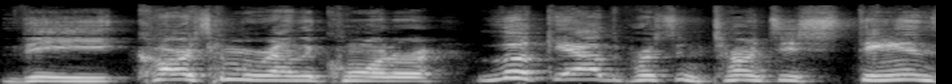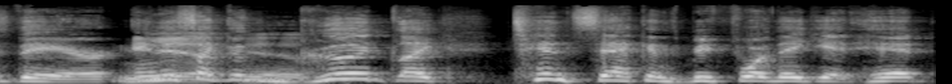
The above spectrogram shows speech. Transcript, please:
The car's coming around the corner. Look out! The person turns, he stands there, and it's like a yeah. good like ten seconds before they get hit.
